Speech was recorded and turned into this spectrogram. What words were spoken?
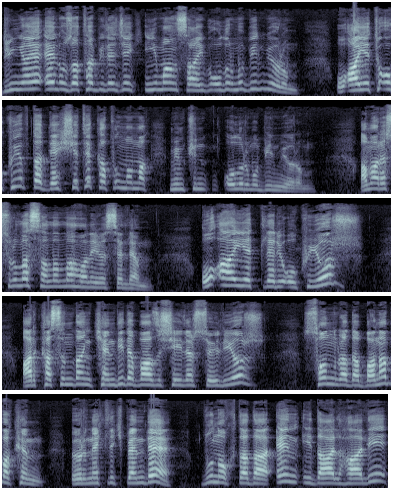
dünyaya el uzatabilecek iman sahibi olur mu bilmiyorum. O ayeti okuyup da dehşete kapılmamak mümkün olur mu bilmiyorum. Ama Resulullah sallallahu aleyhi ve sellem o ayetleri okuyor arkasından kendi de bazı şeyler söylüyor. Sonra da bana bakın örneklik bende bu noktada en ideal hali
